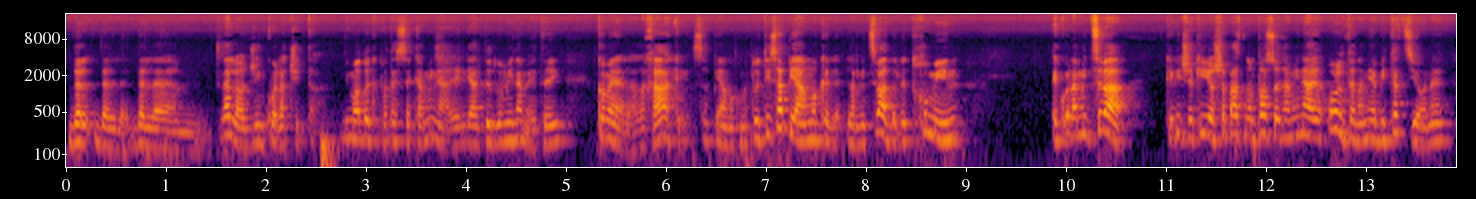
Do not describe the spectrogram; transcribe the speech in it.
del, del, del, um, l'alloggio in quella città, di modo che potesse camminare gli altri 2000 metri, come l'Alaha, che sappiamo, come tutti sappiamo, che la mitzvah delle Tchumin è quella mitzvah che dice che io Shabbat non posso camminare oltre la mia abitazione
